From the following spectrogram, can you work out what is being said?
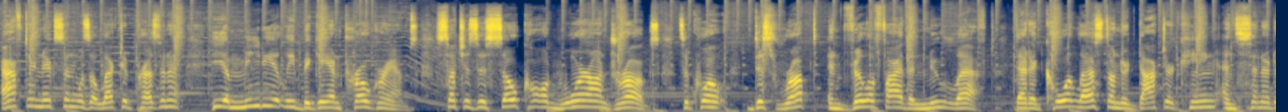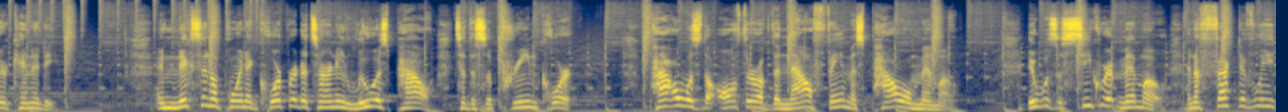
After Nixon was elected president, he immediately began programs such as his so called war on drugs to, quote, disrupt and vilify the new left that had coalesced under Dr. King and Senator Kennedy and Nixon appointed corporate attorney Lewis Powell to the Supreme Court. Powell was the author of the now famous Powell Memo. It was a secret memo and effectively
